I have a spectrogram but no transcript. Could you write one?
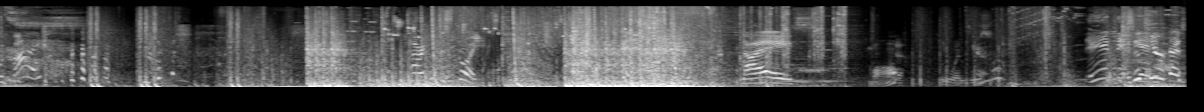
Goodbye. Turret destroyed. Finish. Nice. This your guys'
